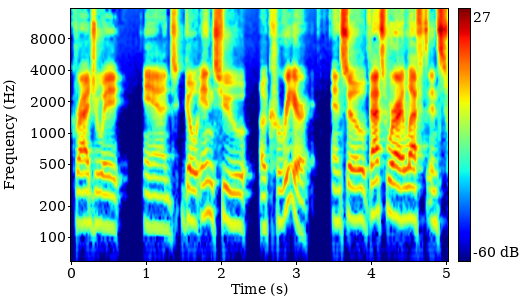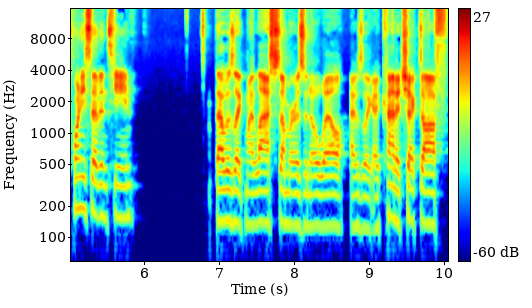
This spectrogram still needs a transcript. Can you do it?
graduate and go into a career. And so that's where i left in 2017 that was like my last summer as an ol i was like i kind of checked off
